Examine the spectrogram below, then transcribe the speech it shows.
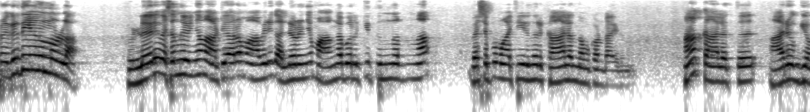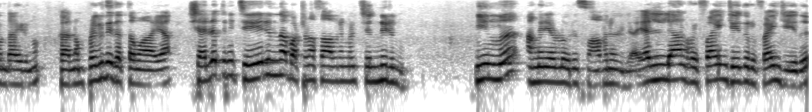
പ്രകൃതിയിൽ നിന്നുള്ള പിള്ളേർ വിശന്നു കഴിഞ്ഞാൽ നാട്ടുകാരെ മാവിന് കല്ലെറിഞ്ഞ് മാങ്ങ പെറുക്കി തിന്നുന്ന വിശപ്പ് മാറ്റിയിരുന്ന ഒരു കാലം നമുക്കുണ്ടായിരുന്നു. ആ കാലത്ത് ആരോഗ്യം ഉണ്ടായിരുന്നു. കാരണം പ്രകൃതിദത്തമായ ശരീരത്തിന് ചേരുന്ന ഭക്ഷണ സാധനങ്ങൾ ചെന്നിരുന്നു. ഇന്ന് അങ്ങനെയുള്ള ഒരു സാധനമില്ല. എല്ലാം റിഫൈൻ ചെയ്ത് റിഫൈൻ ചെയ്ത്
